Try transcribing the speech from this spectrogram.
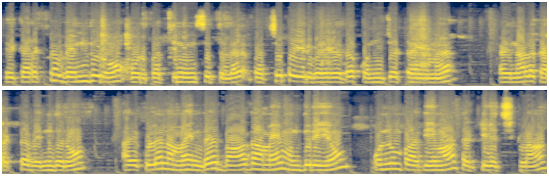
இது கரெக்டா வெந்துரும் ஒரு பத்து நிமிஷத்துல. பச்சை பயிர் வேகதான் கொஞ்சம் டைமு அதனால கரெக்டா வெந்துடும் அதுக்குள்ள நம்ம இந்த பாதாமே முந்திரியும் ஒன்றும் பாதியமா தட்டி வச்சுக்கலாம்.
